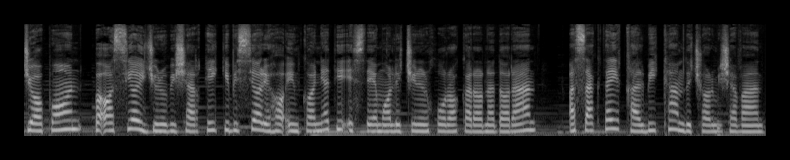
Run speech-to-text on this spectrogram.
ژاپن و آسیای جنوبی شرقی که بسیاری ها امکانیت استعمال چنین خوراک را ندارند و سکته قلبی کم دچار می شوند.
